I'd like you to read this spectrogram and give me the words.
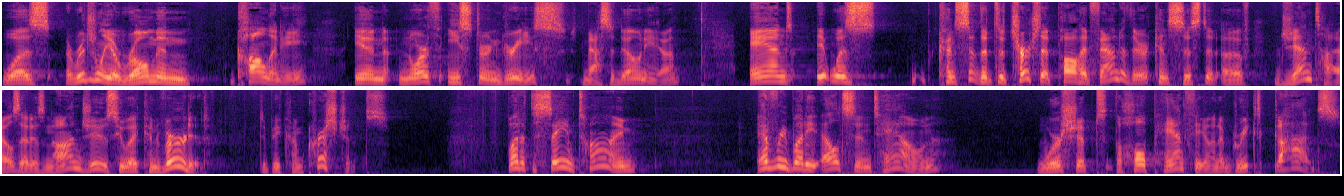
was originally a Roman colony in northeastern Greece, Macedonia, and it was the, the church that Paul had founded there consisted of Gentiles, that is, non Jews, who had converted to become Christians. But at the same time, everybody else in town worshiped the whole pantheon of Greek gods.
